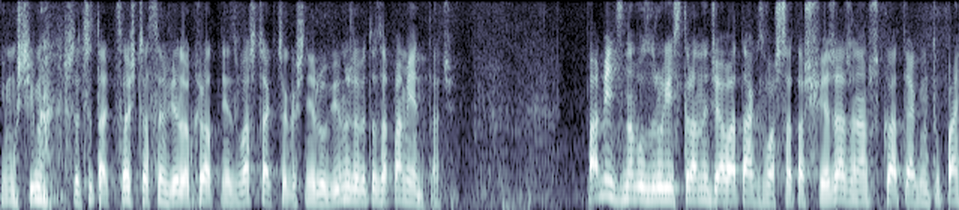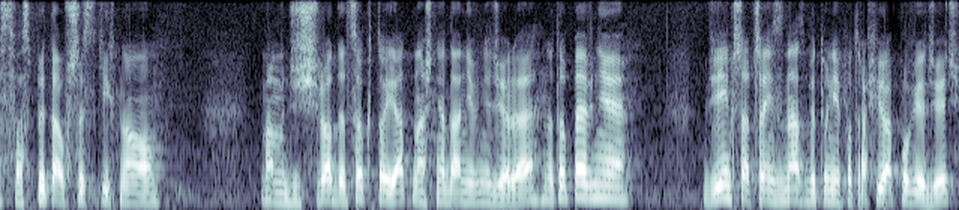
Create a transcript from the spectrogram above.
i musimy przeczytać coś czasem wielokrotnie, zwłaszcza jak czegoś nie lubimy, żeby to zapamiętać. Pamięć znowu z drugiej strony działa tak, zwłaszcza ta świeża, że na przykład jakbym tu Państwa spytał wszystkich, no mamy dziś środę, co kto jadł na śniadanie w niedzielę, no to pewnie większa część z nas by tu nie potrafiła powiedzieć.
